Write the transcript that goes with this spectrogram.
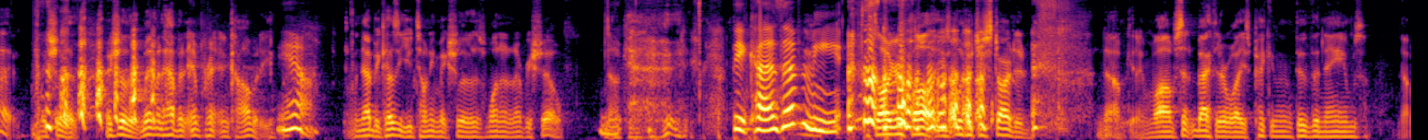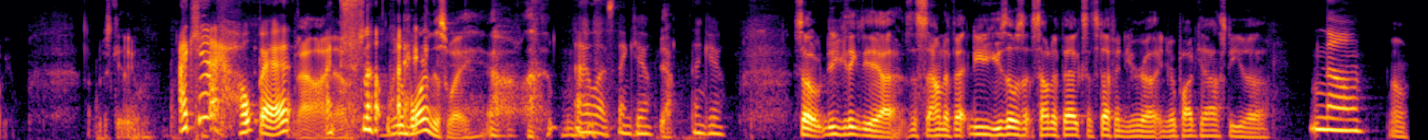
right. Make sure that make sure that women have an imprint in comedy. Yeah. And not because of you, Tony. Make sure there's one on every show. Okay. Because of me. It's all your fault. You, look what you started. No, I'm kidding. While I'm sitting back there while he's picking through the names. No, I'm just kidding. I can't help it. No, I know. It's not You're like- born this way. I was. Thank you. Yeah. Thank you. So, do you think the uh, the sound effect? Do you use those sound effects and stuff in your uh, in your podcast? Do you? Uh, No. Oh,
